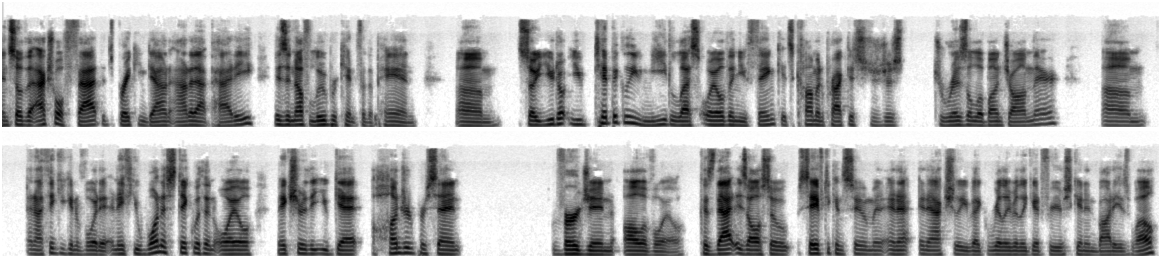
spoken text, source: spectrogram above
And so the actual fat that's breaking down out of that patty is enough lubricant for the pan. Um, so you don't you typically need less oil than you think. It's common practice to just drizzle a bunch on there. Um, and I think you can avoid it. And if you want to stick with an oil, make sure that you get 100% virgin olive oil because that is also safe to consume and, and, and actually like really really good for your skin and body as well.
